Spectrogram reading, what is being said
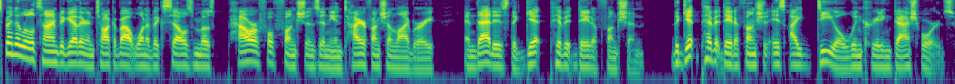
spend a little time together and talk about one of Excel's most powerful functions in the entire function library, and that is the get pivot data function. The get pivot data function is ideal when creating dashboards.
